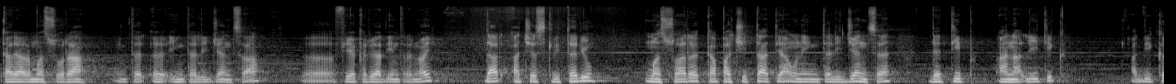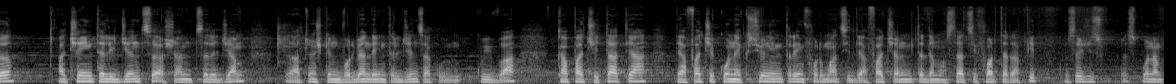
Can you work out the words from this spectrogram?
care ar măsura inteligența fiecăruia dintre noi, dar acest criteriu măsoară capacitatea unei inteligențe de tip analitic, adică acea inteligență, așa înțelegeam, atunci când vorbeam de inteligența cuiva, capacitatea de a face conexiuni între informații, de a face anumite demonstrații foarte rapid, cum să și spunem,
